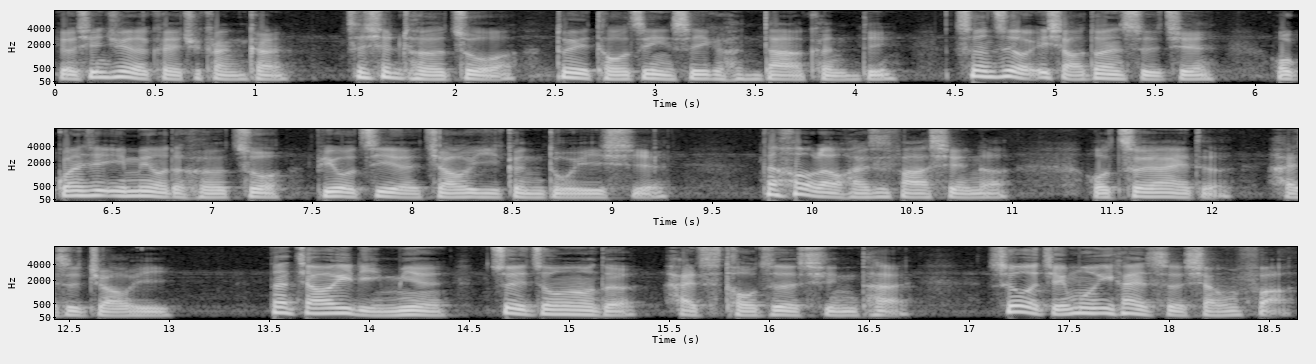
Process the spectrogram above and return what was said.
有兴趣的可以去看看。这些合作啊，对投资瘾是一个很大的肯定。甚至有一小段时间，我关心 email 的合作比我自己的交易更多一些。但后来我还是发现了。我最爱的还是交易，那交易里面最重要的还是投资的心态。所以我节目一开始的想法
